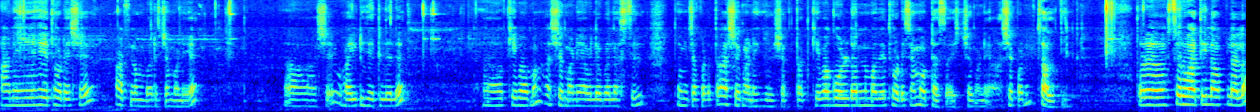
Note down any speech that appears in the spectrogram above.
आणि हे थोडेसे आठ नंबरचे मणी आहेत. असे व्हाईट घेतलेले आहेत. किंवा मग असे मणी अवेलेबल असतील तुमच्याकडे तर असे मणी घेऊ शकतात. किंवा गोल्डनमध्ये थोडेसे मोठ्या साईजचे मणी असे पण चालतील. तर सुरुवातीला आपल्याला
